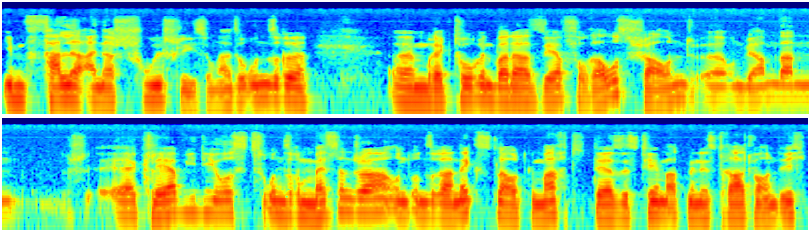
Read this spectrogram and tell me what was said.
im Falle einer Schulschließung? Also unsere ähm, Rektorin war da sehr vorausschauend äh, und wir haben dann Erklärvideos zu unserem Messenger und unserer Nextcloud gemacht, der Systemadministrator und ich.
